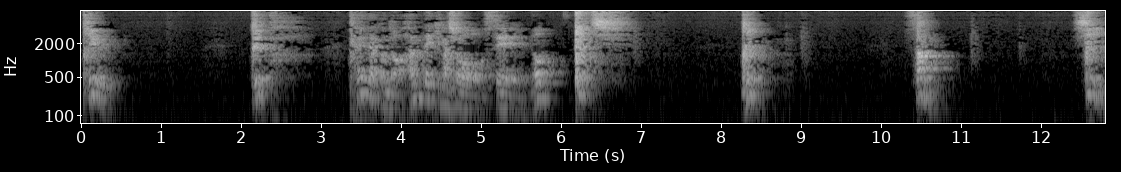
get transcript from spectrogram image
9、はい、では今度は反対いきましょう。せーの。1、2、3、4、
